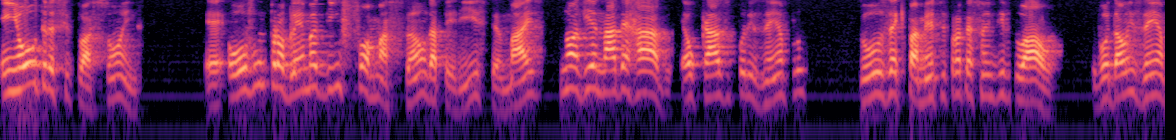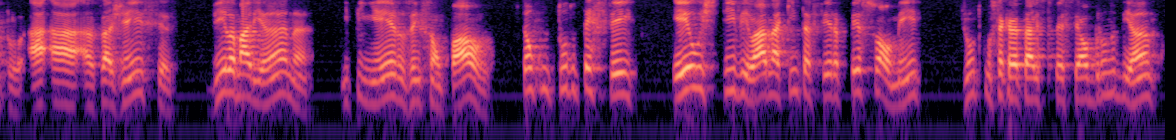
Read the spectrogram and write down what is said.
Em outras situações, é, houve um problema de informação da perícia, mas não havia nada errado. É o caso, por exemplo, dos equipamentos de proteção individual. Eu vou dar um exemplo. A, a, as agências Vila Mariana e Pinheiros, em São Paulo, estão com tudo perfeito. Eu estive lá na quinta-feira pessoalmente, junto com o secretário especial Bruno Bianco.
